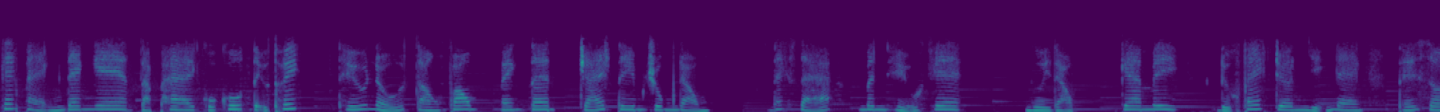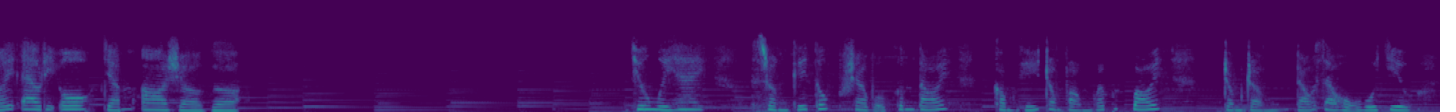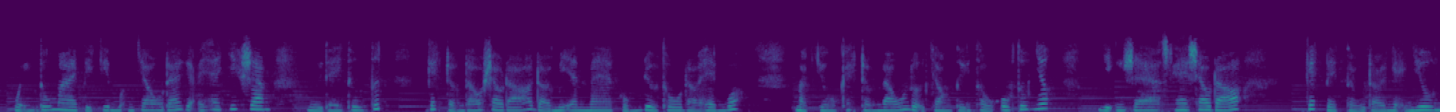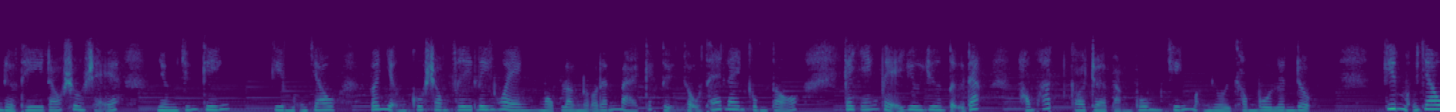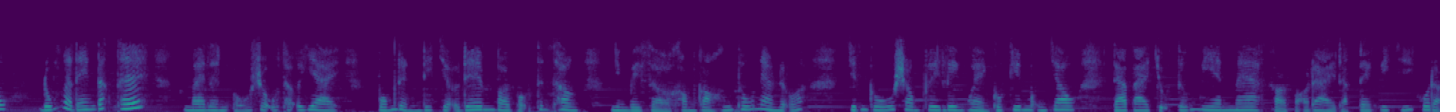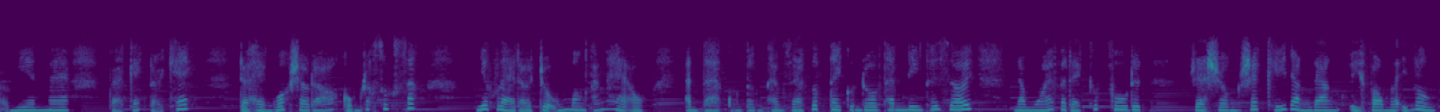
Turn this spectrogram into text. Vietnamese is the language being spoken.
Các bạn đang nghe tập 2 của cuốn tiểu thuyết Thiếu nữ toàn Phong mang tên Trái tim rung động. Tác giả Minh Hiểu Khe, Người đọc Kami được phát trên diễn đàn thế giới audio.org. Chương 12 Xuân ký túc sau bữa cơm tối, không khí trong phòng quá bức bối. Trong trận đấu giao hữu buổi chiều, Nguyễn Tú Mai bị Kim Mẫn Châu đá gãy hai chiếc răng, người đầy thương tích. Các trận đấu sau đó đội Myanmar cũng đều thua đội Hàn Quốc. Mặc dù các trận đấu lựa chọn tuyển thủ ưu tú nhất diễn ra ngay sau đó, các đệ tử đội Ngạn Dương đều thi đấu suôn sẻ, nhưng chứng kiến Kim Mẫn Châu với những cú song phi liên hoàn một lần nữa đánh bại các tuyển thủ Thái Lan cùng tổ. Cái dáng vẻ dương dương tự đắc, hóng hách coi trời bằng vung khiến mọi người không vui lên được. Kim Mẫn Châu đúng là đang đắc thế. Mai Linh ủ rũ thở dài, vốn định đi chợ đêm bồi bổ tinh thần, nhưng bây giờ không còn hứng thú nào nữa. Chính cú song phi liên hoàn của Kim Mẫn Châu đã ba chủ tướng Myanmar khỏi võ đài đập tan ý chí của đội Myanmar và các đội khác. Đội Hàn Quốc sau đó cũng rất xuất sắc, nhất là đội trưởng Mân Thắng Hạo. Anh ta cũng từng tham gia cúp taekwondo thanh niên thế giới, năm ngoái và đạt cúp vô địch, ra sân sát khí đăng đăng uy phong lẫy lừng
